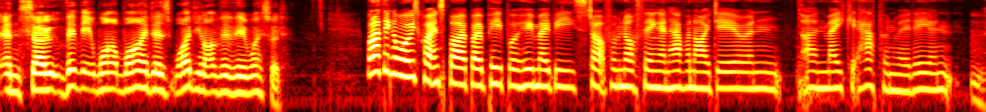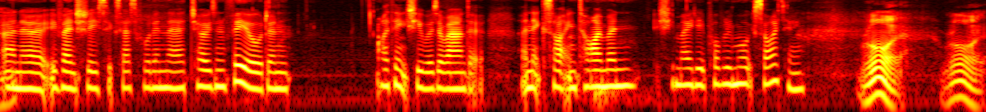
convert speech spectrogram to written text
and so, Vivienne, why, why does why do you like Vivienne Westwood? Well, I think I'm always quite inspired by people who maybe start from nothing and have an idea and, and make it happen, really, and and are eventually successful in their chosen field. And I think she was around at an exciting time, and she made it probably more exciting. Right, right.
